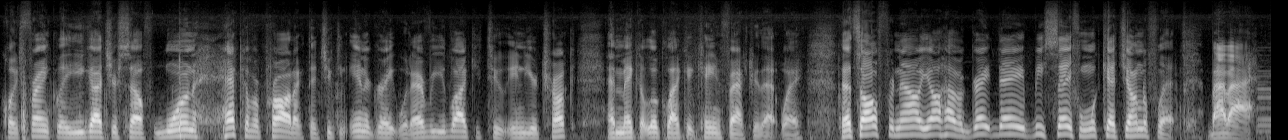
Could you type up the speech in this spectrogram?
quite frankly, you got yourself one heck of a product that you can integrate whatever you'd like it to into your truck and make it look like it came factory that way. That's all for now. Y'all have a great day. Be safe and we'll catch you on the flip. Bye-bye.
